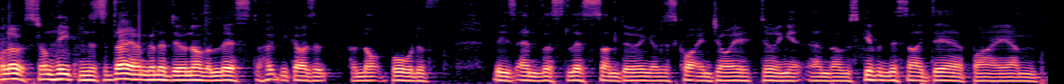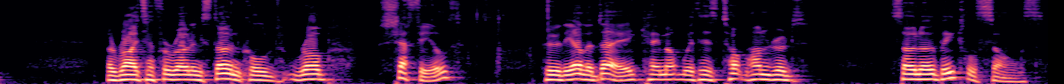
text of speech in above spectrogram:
Hello, it's John Heaton. and Today I'm going to do another list. I hope you guys are, are not bored of these endless lists I'm doing. I just quite enjoy doing it. And I was given this idea by um, a writer for Rolling Stone called Rob Sheffield, who the other day came up with his top 100 solo Beatles songs.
